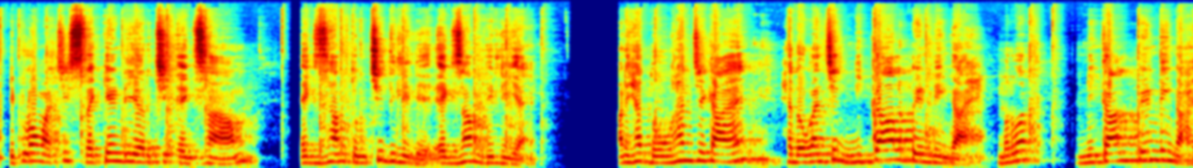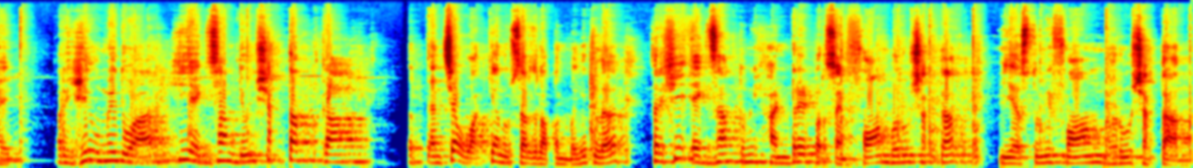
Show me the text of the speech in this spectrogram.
डिप्लोमाची सेकंड इयरची एक्झाम एक्झाम तुमची दिलेली आहे एक्झाम दिली आहे. आणि ह्या दोघांचे काय आहे? ह्या दोघांचे निकाल पेंडिंग आहे. बरोबर? निकाल पेंडिंग आहे. तर हे उमेदवार ही एक्झाम देऊ शकतात का? तर त्यांच्या वाक्यानुसार जर आपण बघितलं तर ही एक्झाम तुम्ही हंड्रेड पर्सेंट फॉर्म भरू शकता येस तुम्ही फॉर्म भरू शकतात.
